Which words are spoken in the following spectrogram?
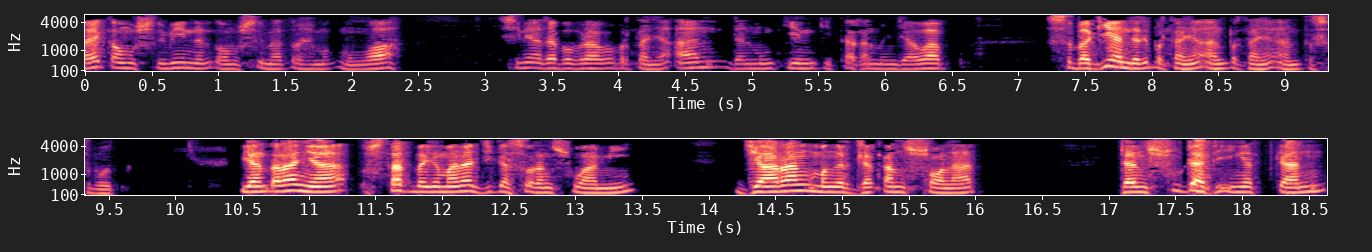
Baik kaum muslimin dan kaum muslimat rahimakumullah. Di sini ada beberapa pertanyaan dan mungkin kita akan menjawab sebagian dari pertanyaan-pertanyaan tersebut. Di antaranya, Ustadz bagaimana jika seorang suami jarang mengerjakan sholat dan sudah diingatkan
